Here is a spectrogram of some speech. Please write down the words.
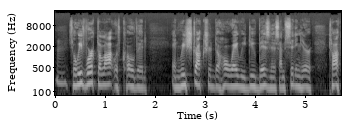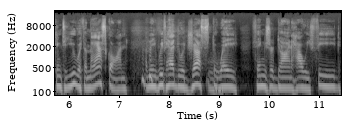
Mm-hmm. So we've worked a lot with COVID and restructured the whole way we do business. I'm sitting here talking to you with a mask on. I mean, we've had to adjust the mm. way things are done, how we feed,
